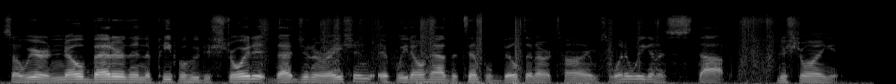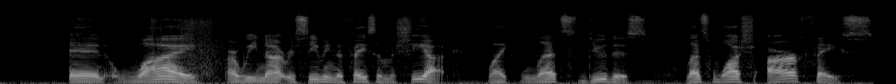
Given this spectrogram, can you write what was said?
So we are no better than the people who destroyed it, that generation, if we don't have the temple built in our times. When are we going to stop destroying it? And why are we not receiving the face of Mashiach? Like, let's do this. Let's wash our face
